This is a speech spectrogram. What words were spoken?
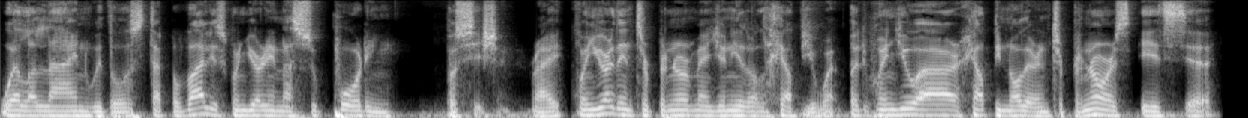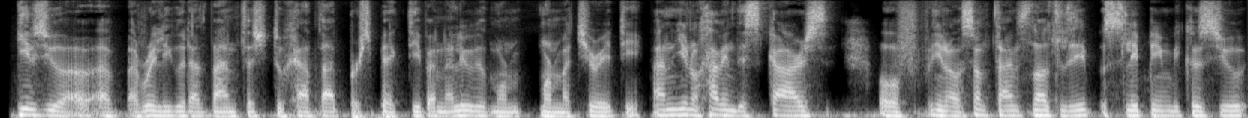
well aligned with those type of values when you're in a supporting position, right? When you're the entrepreneur, man, you need all help you want. But when you are helping other entrepreneurs, it's uh, gives you a, a, really good advantage to have that perspective and a little bit more, more maturity. And, you know, having the scars of, you know, sometimes not sleep, sleeping because you,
